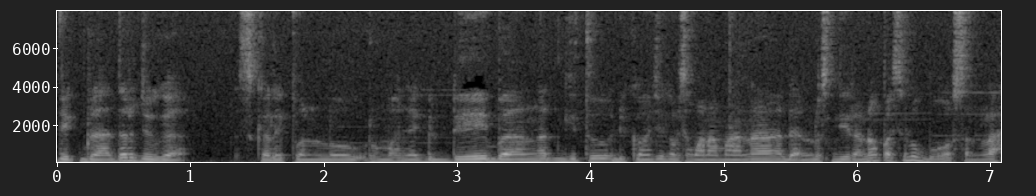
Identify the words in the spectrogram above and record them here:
Big Brother juga sekalipun lo rumahnya gede banget gitu dikunci nggak bisa mana-mana dan lo sendirian lo pasti lo bosan lah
